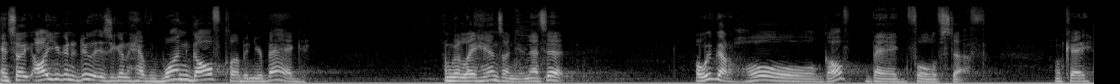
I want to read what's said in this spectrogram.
And so all you're going to do is you're going to have one golf club in your bag. I'm going to lay hands on you, and that's it. Oh, we've got a whole golf bag full of stuff. Okay?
